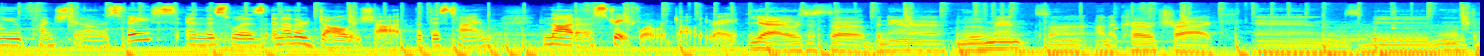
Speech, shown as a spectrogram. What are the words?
You punched in on his face, and this was another dolly shot, but this time not a straightforward dolly, right? Yeah, it was just a banana movement on, on a curved track, and we moved the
